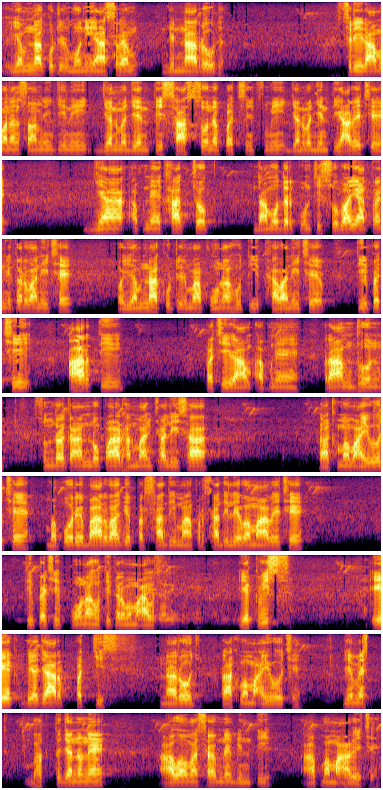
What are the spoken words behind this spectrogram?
યમુના કુટીર મોની આશ્રમ ગિરનાર રોડ. શ્રી રામાનંદ સ્વામીજીની જન્મજયંતિ સાતસો ને પચીસમી જન્મ જયંતિ આવે છે. જ્યાં આપણે ખાક ચોક દામોદર કુંડથી શોભાયાત્રા નીકળવાની છે. યમુના કુટીરમાં પૂર્ણાહુતિ થવાની છે. તે પછી આરતી, પછી રામ આપણે રામધૂન, સુંદરકાંડનો પાઠ, હનુમાન ચાલીસા રાખવામાં આવ્યો છે, બપોરે બાર વાગે પ્રસાદી, મહાપ્રસાદી લેવામાં આવે છે. તે પછી પૂર્ણાહુતિ કરવામાં આવશે એકવીસ એક બે હજાર પચીસના રોજ રાખવામાં આવ્યો છે. જે મેં ભક્તજનોને, આવવામાં સૌને વિનંતી આપવામાં આવે છે.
